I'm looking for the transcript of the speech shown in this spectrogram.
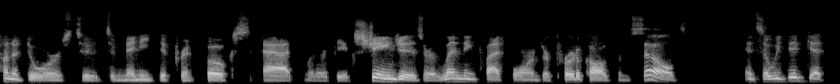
ton of doors to to many different folks at whether it be exchanges or lending platforms or protocols themselves. And so we did get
